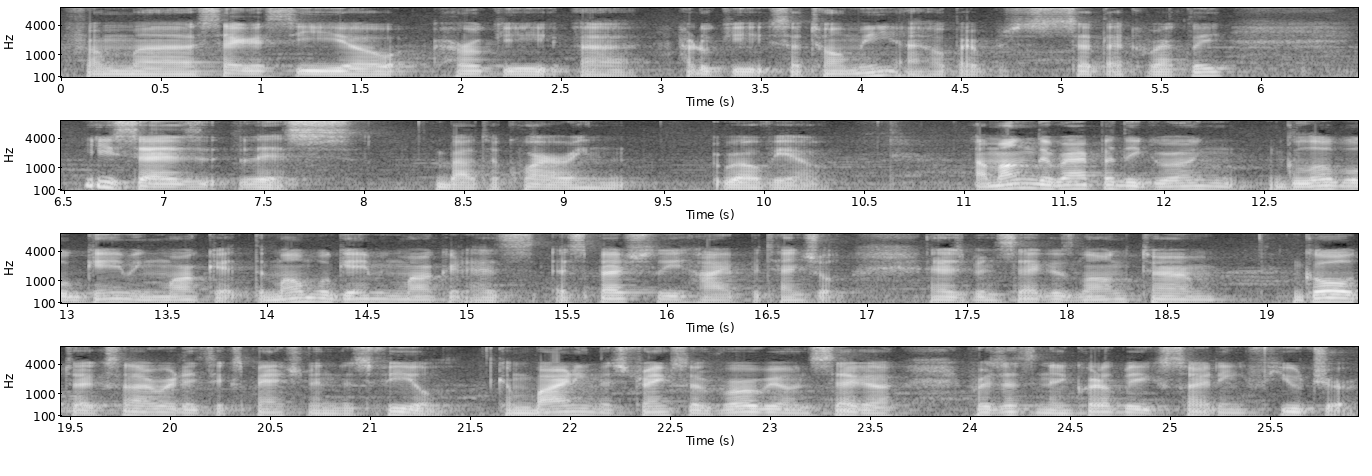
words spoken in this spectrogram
from uh, Sega CEO Haruki uh, Haruki Satomi. I hope I said that correctly. He says this about acquiring Rovio. Among the rapidly growing global gaming market, the mobile gaming market has especially high potential and has been Sega's long term goal to accelerate its expansion in this field. Combining the strengths of Rovio and Sega presents an incredibly exciting future.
